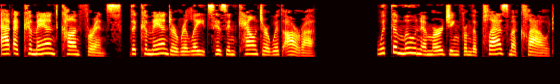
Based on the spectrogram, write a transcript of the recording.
At a command conference, the commander relates his encounter with Ara. With the Moon emerging from the plasma cloud,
